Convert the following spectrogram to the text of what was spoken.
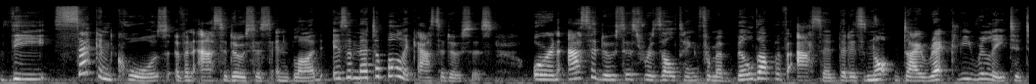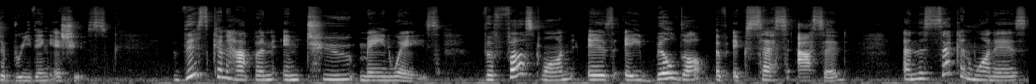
The second cause of an acidosis in blood is a metabolic acidosis, or an acidosis resulting from a buildup of acid that is not directly related to breathing issues. This can happen in two main ways. The first one is a buildup of excess acid, and the second one is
